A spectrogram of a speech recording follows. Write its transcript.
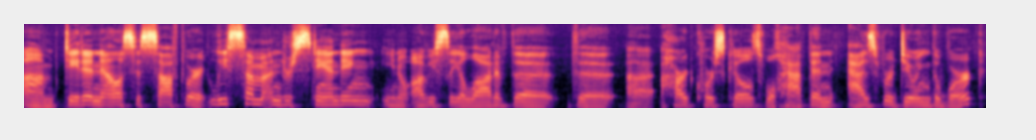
um, data analysis software, at least some understanding. You know, obviously, a lot of the the uh, hardcore skills will happen as we're doing the work.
